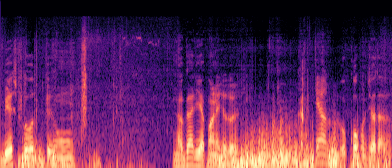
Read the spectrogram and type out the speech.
બેસ્ટ હોત કે હું નગારિયા પાણી જતો રહેતો. કારણ કે ત્યાં લોકો પણ જતા હતા.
